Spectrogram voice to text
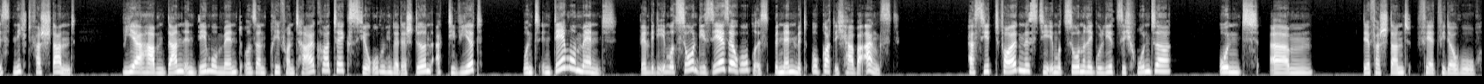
ist nicht Verstand. Wir haben dann in dem Moment unseren Präfrontalkortex hier oben hinter der Stirn aktiviert und in dem Moment, wenn wir die Emotion, die sehr, sehr hoch ist, benennen mit, oh Gott, ich habe Angst, passiert Folgendes, die Emotion reguliert sich runter und ähm, der Verstand fährt wieder hoch.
